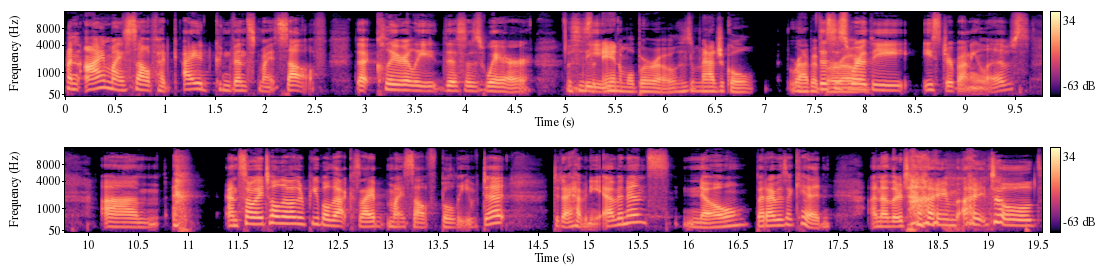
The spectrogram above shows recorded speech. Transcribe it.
And I myself had, I had convinced myself that clearly this is where this is The- an animal burrow. This is a magical rabbit. Burrow. This is where the Easter Bunny lives. Um, and so I told other people that because I myself believed it. Did I have any evidence? No, but I was a kid. Another time I told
